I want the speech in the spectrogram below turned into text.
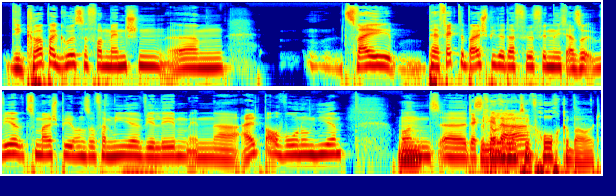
die Körpergröße von Menschen, ähm, zwei perfekte Beispiele dafür finde ich. Also wir zum Beispiel, unsere Familie, wir leben in einer Altbauwohnung hier Mhm. Und äh, der sind Keller. relativ hoch gebaut.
